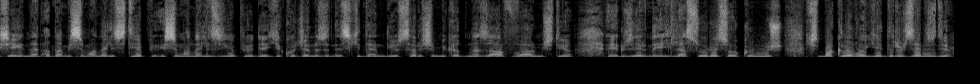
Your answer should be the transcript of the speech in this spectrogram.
şeyinden adam isim analisti yapıyor isim analizi yapıyor. Diyor ki kocanızın eskiden diyor sarışın bir kadına zaafı varmış diyor. Eğer üzerinde İhlas suresi okunmuş işte baklava yedirirseniz diyor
